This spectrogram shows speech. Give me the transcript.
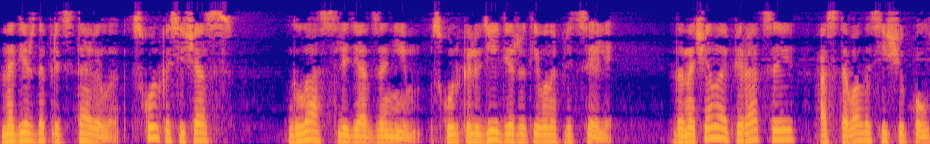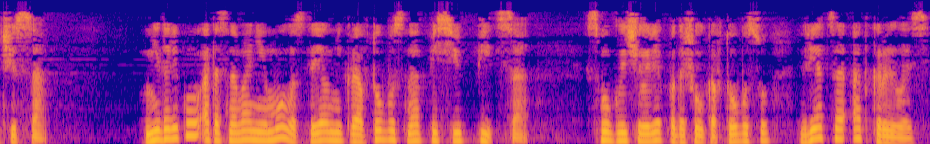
Надежда представила, сколько сейчас глаз следят за ним, сколько людей держат его на прицеле. До начала операции оставалось еще полчаса. Недалеко от основания мола стоял микроавтобус с надписью «Пицца». Смуглый человек подошел к автобусу, дверца открылась,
